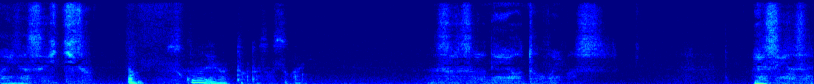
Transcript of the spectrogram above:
マイナス1度。あ、そこまでなったんだ、さすがに。そろそろ寝ようと思います。おやすみなさい。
